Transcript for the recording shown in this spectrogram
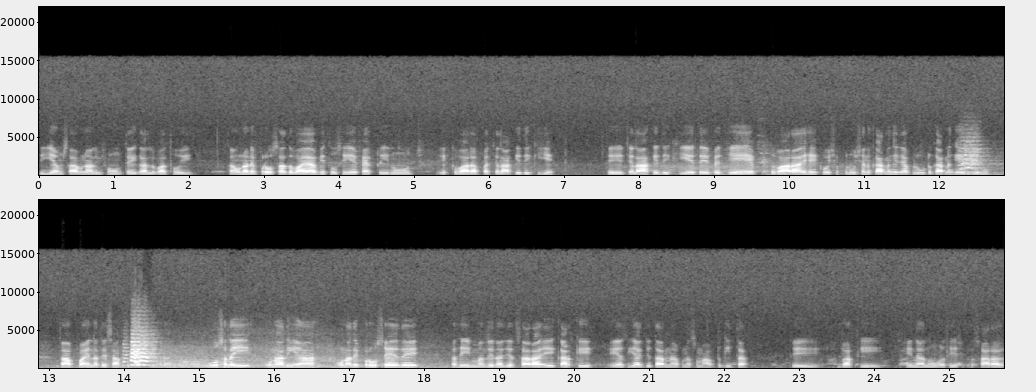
ਸੀਐਮ ਸਾਹਿਬ ਨਾਲ ਵੀ ਫੋਨ ਤੇ ਗੱਲਬਾਤ ਹੋਈ, ਤਾਂ ਉਹਨਾਂ ਨੇ ਭਰੋਸਾ ਦਿਵਾਇਆ ਵੀ ਤੁਸੀਂ ਇਹ ਫੈਕਟਰੀ ਨੂੰ ਇੱਕ ਵਾਰ ਆਪਾਂ ਚਲਾ ਕੇ ਦੇਖੀਏ ਤੇ ਚਲਾ ਕੇ ਦੇਖੀਏ ਤੇ ਫਿਰ ਜੇ ਦੁਬਾਰਾ ਇਹ ਕੁਝ ਪੋਲੂਸ਼ਨ ਕਰਨਗੇ ਜਾਂ ਪਲੂਟ ਕਰਨਗੇ ਏਰੀਏ ਨੂੰ ਤਾਂ ਆਪਾਂ ਇਹਨਾਂ ਤੇ ਸਖਤ ਕਾਰਵਾਈ ਕਰਾਂਗੇ। ਉਸ ਲਈ ਉਹਨਾਂ ਦੀਆਂ ਉਹਨਾਂ ਦੇ ਭਰੋਸੇ ਦੇ ਅਸੀਂ ਮੰਦੇ ਨਜ਼ਰ ਸਾਰਾ ਇਹ ਕਰਕੇ ਇਹ ਅਸੀਂ ਅੱਜ ਧਰਨਾ ਆਪਣਾ ਸਮਾਪਤ ਕੀਤਾ ਤੇ ਬਾਕੀ ਇਹਨਾਂ ਨੂੰ ਅਸੀਂ ਸਾਰਾ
